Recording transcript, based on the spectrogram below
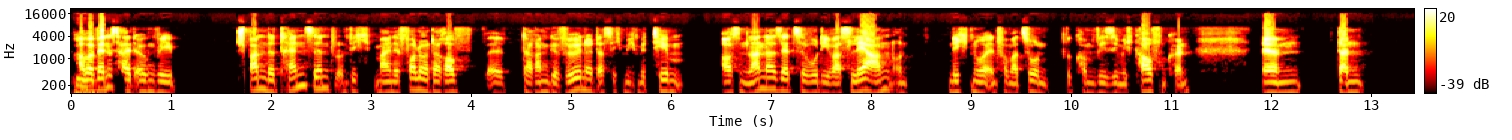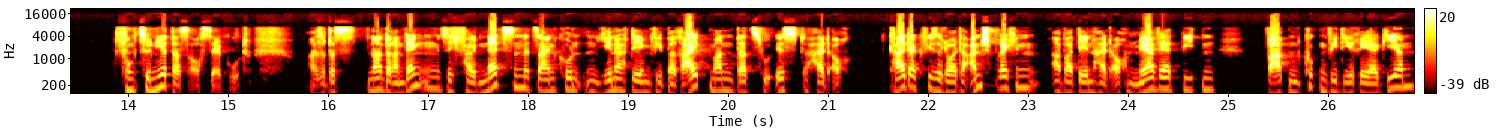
Mhm. Aber wenn es halt irgendwie spannende Trends sind und ich meine Follower darauf äh, daran gewöhne, dass ich mich mit Themen auseinandersetze, wo die was lernen und nicht nur Informationen bekommen, wie sie mich kaufen können, ähm, dann funktioniert das auch sehr gut. Also das na, daran denken, sich vernetzen mit seinen Kunden, je nachdem, wie bereit man dazu ist, halt auch Kaltakquise Leute ansprechen, aber denen halt auch einen Mehrwert bieten, warten, gucken, wie die reagieren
